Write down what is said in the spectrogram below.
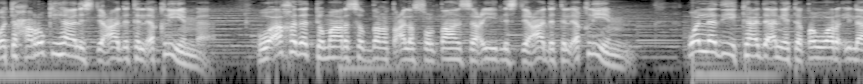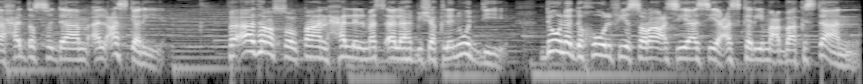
وتحركها لاستعادة الإقليم وأخذت تمارس الضغط على السلطان سعيد لاستعادة الإقليم. والذي كاد أن يتطور إلى حد الصدام العسكري. فآثر السلطان حل المسألة بشكل ودي دون دخول في صراع سياسي عسكري مع باكستان.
